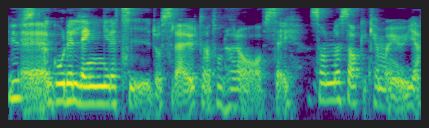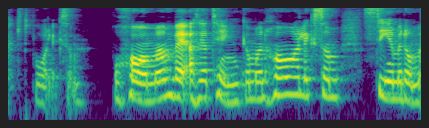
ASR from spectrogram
Eh, går det längre tid och sådär utan att hon hör av sig? Sådana saker kan man ju jakt på liksom. Och har man, alltså jag tänker om man har liksom, ser med de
